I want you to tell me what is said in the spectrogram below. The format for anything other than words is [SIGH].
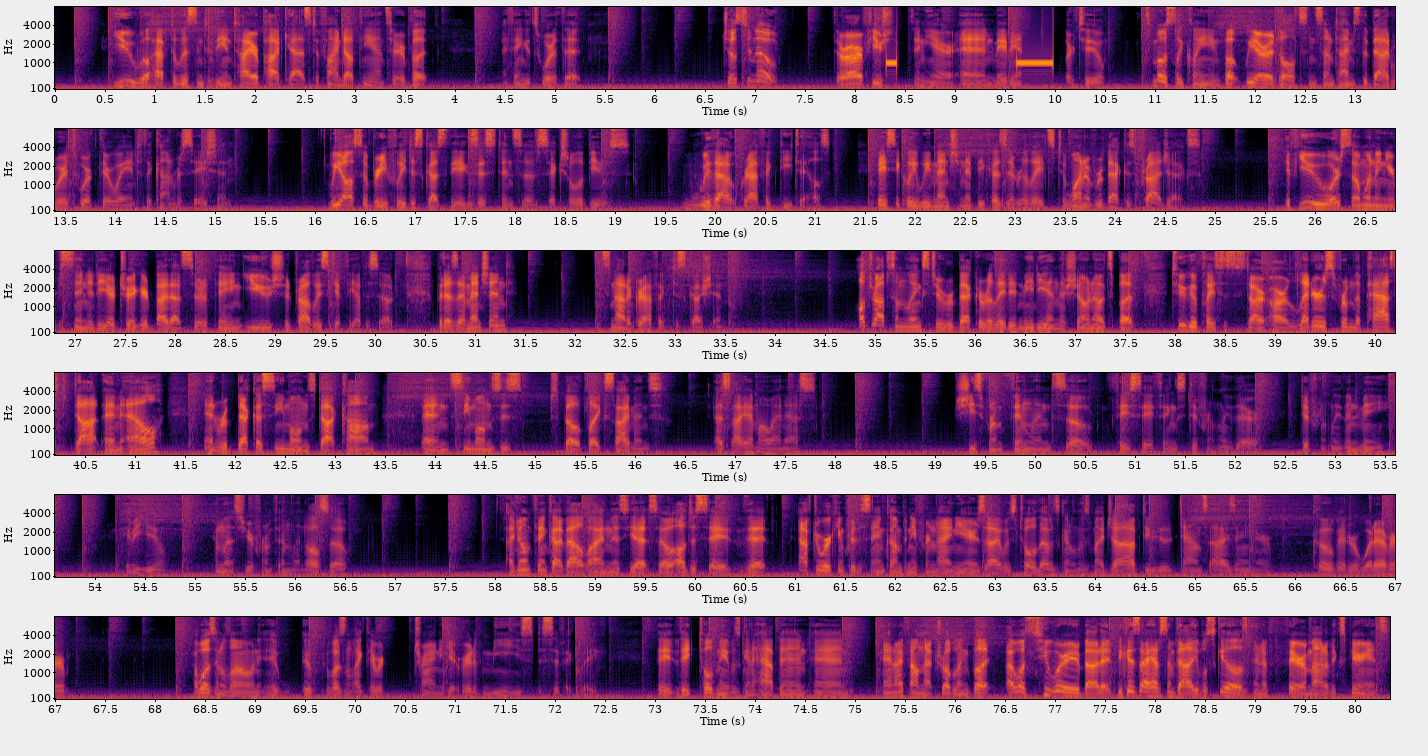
You will have to listen to the entire podcast to find out the answer, but I think it's worth it. Just a note there are a few shits in here, and maybe a [LAUGHS] or two. It's mostly clean, but we are adults, and sometimes the bad words work their way into the conversation. We also briefly discuss the existence of sexual abuse, without graphic details. Basically, we mention it because it relates to one of Rebecca's projects. If you or someone in your vicinity are triggered by that sort of thing, you should probably skip the episode. But as I mentioned, it's not a graphic discussion. I'll drop some links to Rebecca related media in the show notes, but two good places to start are lettersfromthepast.nl and rebeccasimons.com. And Simons is spelled like Simons, S I M O N S. She's from Finland, so they say things differently there, differently than me. Maybe you, unless you're from Finland also. I don't think I've outlined this yet, so I'll just say that after working for the same company for nine years, I was told I was going to lose my job due to downsizing or COVID or whatever. I wasn't alone. It, it wasn't like they were trying to get rid of me specifically. They, they told me it was going to happen, and, and I found that troubling, but I wasn't too worried about it because I have some valuable skills and a fair amount of experience.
